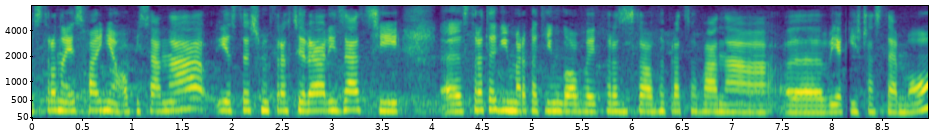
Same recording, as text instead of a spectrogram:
strona jest fajnie opisana. Jesteśmy w trakcie realizacji e, strategii marketingowej, która została wypracowana e, jakiś czas temu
